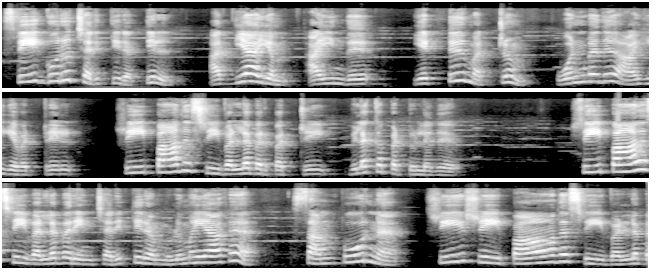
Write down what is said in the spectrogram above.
ஸ்ரீ குரு சரித்திரத்தில் அத்தியாயம் ஐந்து எட்டு மற்றும் ஒன்பது ஆகியவற்றில் ஸ்ரீபாத ஸ்ரீ வல்லபர் பற்றி விளக்கப்பட்டுள்ளது. ஸ்ரீபாத ஸ்ரீ வல்லபரின் சரித்திரம் முழுமையாக சம்பூர்ண ஸ்ரீ ஸ்ரீ பாத ஸ்ரீ வல்லப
